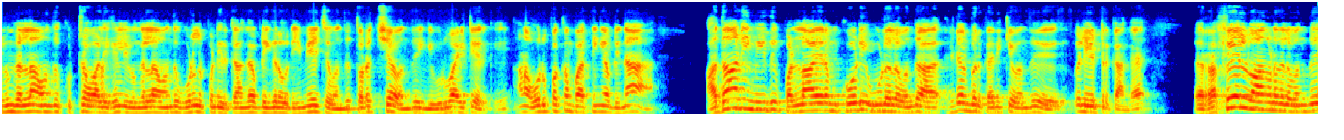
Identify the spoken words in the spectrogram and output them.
இவங்கெல்லாம் வந்து குற்றவாளிகள் இவங்கெல்லாம் வந்து ஊழல் பண்ணியிருக்காங்க அப்படிங்கிற ஒரு இமேஜை வந்து தொடர்ச்சியா வந்து இங்க உருவாகிட்டே இருக்கு. ஆனா ஒரு பக்கம் பாத்தீங்க அப்படின்னா அதானி மீது பல்லாயிரம் கோடி ஊழலை வந்து ஹிடன்பர்க் அறிக்கை வந்து வெளியிட்டிருக்காங்க. ரஃபேல் வாங்கினதுல வந்து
